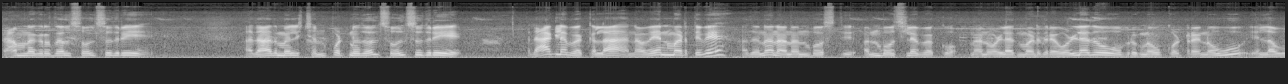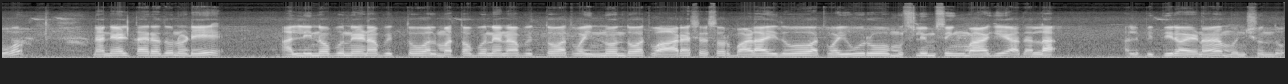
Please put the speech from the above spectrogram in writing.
ರಾಮನಗರದಲ್ಲಿ ಸೋಲ್ಸಿದ್ರಿ. ಅದಾದಮೇಲೆ ಚನ್ನಪಟ್ಟಣದಲ್ಲಿ ಸೋಲ್ಸಿದ್ರಿ. ಅದಾಗಲೇಬೇಕಲ್ಲ. ನಾವೇನು ಮಾಡ್ತೀವಿ? ಅದನ್ನು ನಾನು ಅನುಭವಿಸ್ತಿ, ಅನುಭವಿಸ್ಲೇಬೇಕು. ನಾನು ಒಳ್ಳೇದು ಮಾಡಿದ್ರೆ ಒಳ್ಳೇದು, ಒಬ್ರಿಗೆ ನೋವು ಕೊಟ್ಟರೆ ನೋವು, ಎಲ್ಲವೂ. ನಾನು ಹೇಳ್ತಾ ಇರೋದು ನೋಡಿ ಅಲ್ಲಿ ಇನ್ನೊಬ್ಬ ನೆನಪಿತ್ತು ಬಿತ್ತು ಅಲ್ಲಿ ಮತ್ತೊಬ್ಬ ನೆನಪಿತ್ತು ಬಿತ್ತು ಅಥವಾ ಇನ್ನೊಂದು, ಅಥವಾ ಆರ್ ಎಸ್ ಎಸ್ ಅವ್ರು ಭಾಳ ಇದು, ಅಥವಾ ಇವರು ಮುಸ್ಲಿಮ್ಸಿಂಗ್ ಮಾಗಿ ಅದಲ್ಲ. ಅಲ್ಲಿ ಬಿದ್ದಿರೋ ಹೆಣ ಮನುಷ್ಯಂದು.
